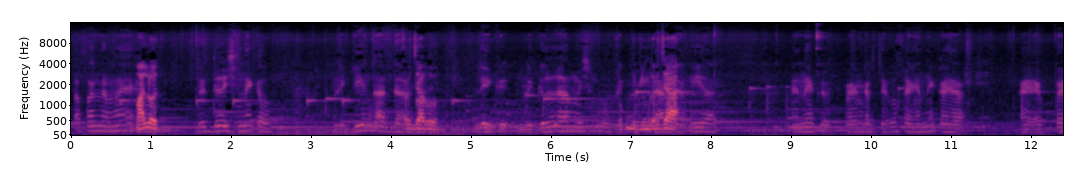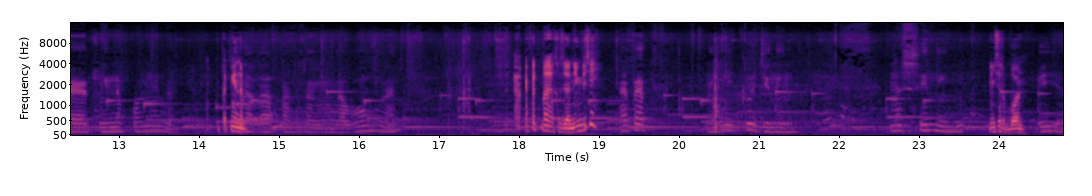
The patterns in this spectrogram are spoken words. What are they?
apa namanya? malut Duduk isinya kau. Beli gin ada. kerjaku Beli, beli gelang wis Beli gin kerja. Iya. Enak ke pengen kerja ku pengennya kayak kayak epet nginep kono enggak. epet nginep Enggak enggak gabung kan. epet banyak kerjaan ini sih Epet. Nih iku jening mesin nih. ini Cirebon Iya.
